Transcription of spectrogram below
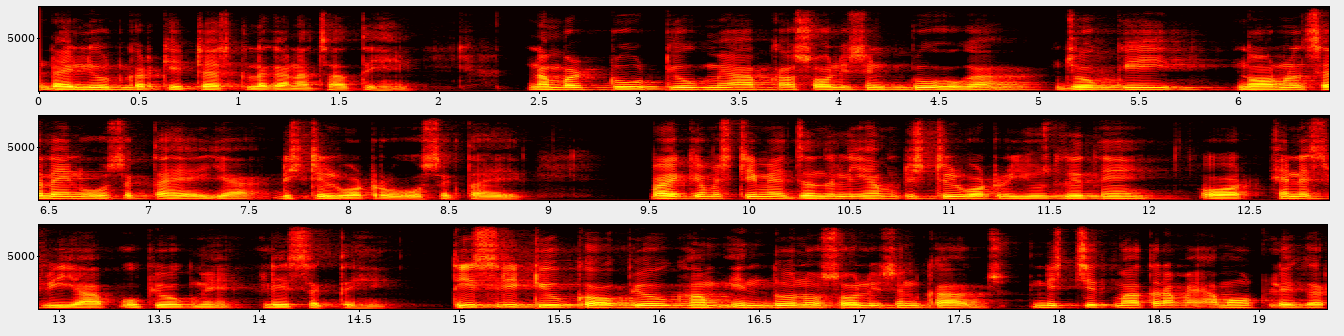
डाइल्यूट करके टेस्ट लगाना चाहते हैं। नंबर टू ट्यूब में आपका सॉल्यूशन टू होगा, जो कि नॉर्मल सेलाइन हो सकता है या डिस्टिल वाटर हो सकता है। बायोकेमिस्ट्री में जनरली हम डिस्टिल वाटर यूज़ लेते हैं और एन आप उपयोग में ले सकते हैं। तीसरी ट्यूब का उपयोग हम इन दोनों सॉल्यूशन का निश्चित मात्रा में अमाउंट लेकर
